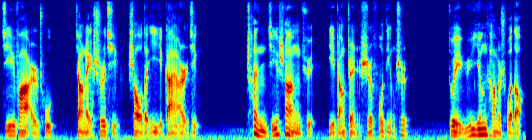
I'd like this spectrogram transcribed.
激发而出，将那尸气烧得一干二净。趁机上去一张镇尸符定尸，对于英他们说道：“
